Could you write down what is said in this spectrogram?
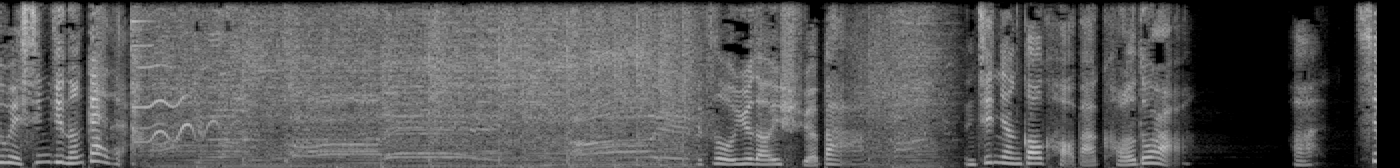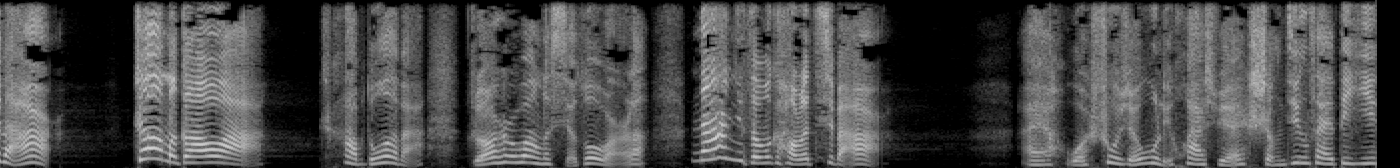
各位新技能 get 呀！每次我遇到一学霸，你今年高考吧，考了多少？啊，七百二，这么高啊？差不多吧，主要是忘了写作文了。那你怎么考了七百二？哎呀，我数学、物理、化学省竞赛第一，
